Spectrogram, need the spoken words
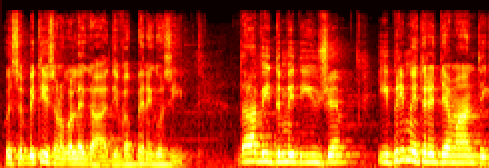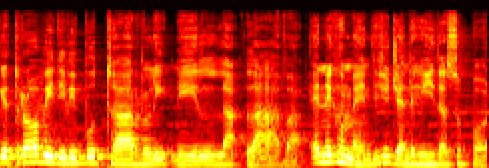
Questi obiettivi sono collegati Va bene così David mi dice I primi tre diamanti che trovi devi buttarli nella lava E nei commenti c'è gente che gli dà supporto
